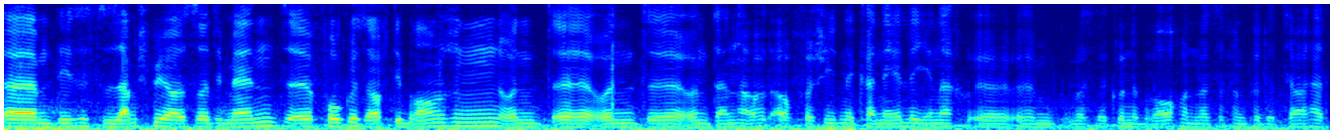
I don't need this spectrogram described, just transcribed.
ähm, dieses Zusammenspiel aus Sortiment, äh, Fokus auf die Branchen und, äh, und, äh, und dann auch, auch verschiedene Kanäle, je nach äh, ähm, was der Kunde braucht und was er für ein Potenzial hat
